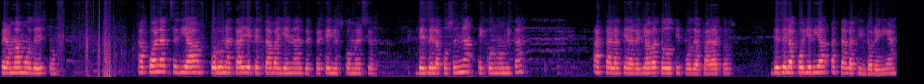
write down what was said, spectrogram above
pero más modesto a cual accedía por una calle que estaba llena de pequeños comercios, desde la cocina económica hasta la que arreglaba todo tipo de aparatos, desde la pollería hasta la tintorería,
